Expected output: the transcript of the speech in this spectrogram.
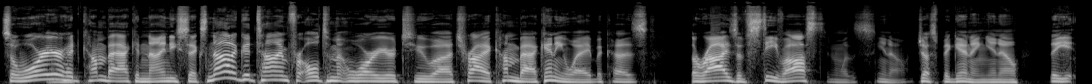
So Warrior had come back in '96. Not a good time for Ultimate Warrior to uh, try a comeback anyway, because the rise of Steve Austin was, you know, just beginning. You know, the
